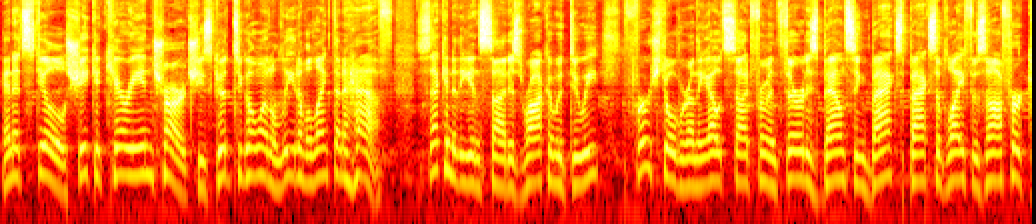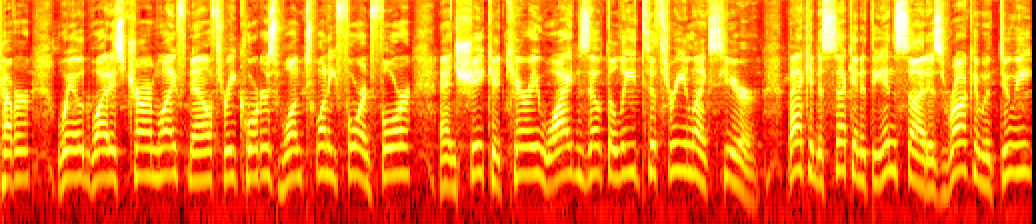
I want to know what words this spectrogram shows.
And it's still Shake It Cerry in charge. She's good to go on a lead of a length and a half. Second to the inside is Rockin' with Dewey. First over on the the outside from in third is bouncing backs. Backs of Life is off her cover. Out wide is Charm Life now. Three quarters, 124 and four. And Shake It Cerry widens out the lead to three lengths here. Back into second at the inside is Rockin' with Dewey.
